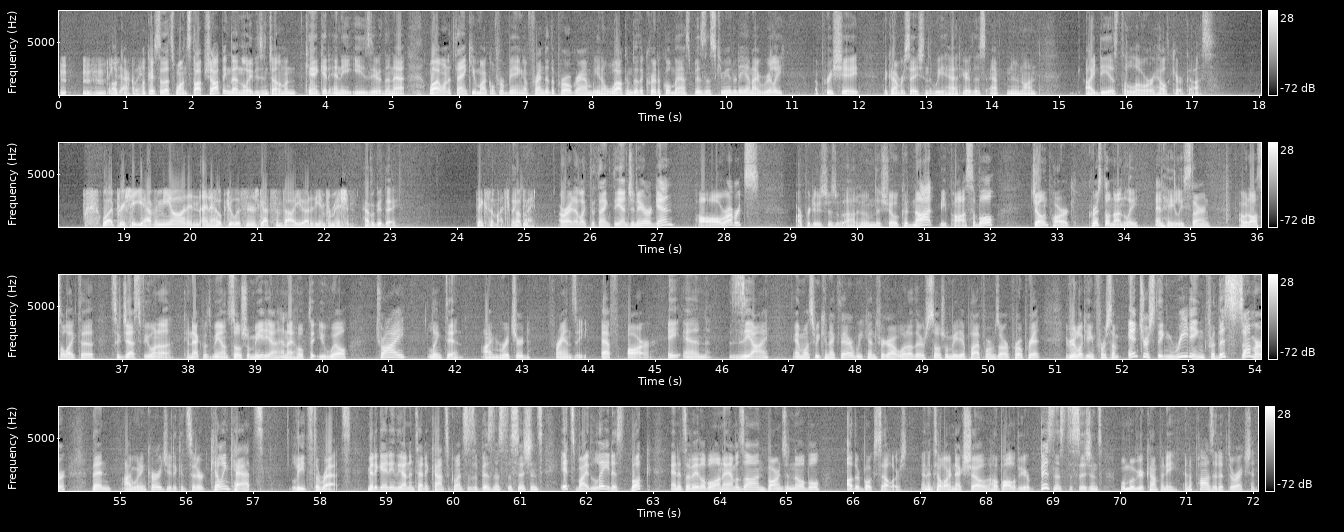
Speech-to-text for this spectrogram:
Mm, mm-hmm, exactly. Okay. okay, so that's one stop shopping, then, ladies and gentlemen. Can't get any easier than that. Well, I want to thank you, Michael, for being a friend of the program. You know, welcome to the critical mass business community, and I really appreciate the conversation that we had here this afternoon on ideas to lower healthcare costs. Well, I appreciate you having me on, and, and I hope your listeners got some value out of the information. Have a good day. Thanks so much. Thank Bye-bye. You. All right, I'd like to thank the engineer again, Paul Roberts, our producers without whom the show could not be possible, Joan Park, Crystal Nunley, and Haley Stern. I would also like to suggest if you want to connect with me on social media, and I hope that you will, try LinkedIn. I'm Richard Franzi, F R A N Z I. And once we connect there, we can figure out what other social media platforms are appropriate. If you're looking for some interesting reading for this summer, then I would encourage you to consider Killing Cats Leads to Rats Mitigating the Unintended Consequences of Business Decisions. It's my latest book, and it's available on Amazon, Barnes & Noble, other booksellers. And until our next show, I hope all of your business decisions will move your company in a positive direction.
